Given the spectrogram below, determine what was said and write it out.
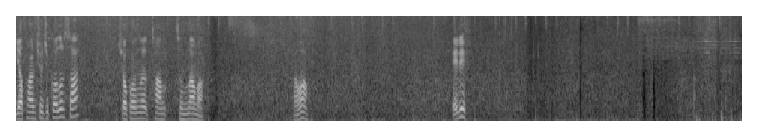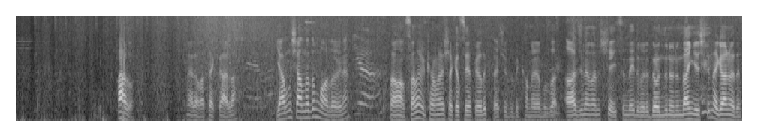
yapan çocuk olursa çok onları tan tınlama. Tamam. Elif. Pardon. Merhaba tekrardan. Yanlış anladın mı orada beni? Yok. Tamam sana bir kamera şakası yapıyorduk da şimdi de kameramıza ağacın hemen şeysindeydi böyle döndün önünden geçtin de görmedin.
